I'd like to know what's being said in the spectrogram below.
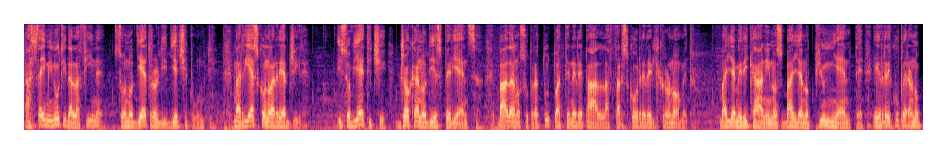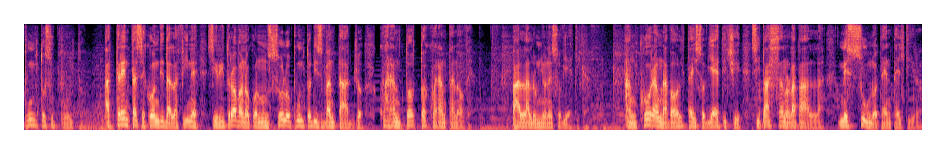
A sei minuti dalla fine sono dietro di dieci punti, ma riescono a reagire. I sovietici giocano di esperienza, badano soprattutto a tenere palla, a far scorrere il cronometro. Ma gli americani non sbagliano più niente e recuperano punto su punto. A 30 secondi dalla fine si ritrovano con un solo punto di svantaggio, 48 a 49. Palla all'Unione Sovietica. Ancora una volta i sovietici si passano la palla, nessuno tenta il tiro.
